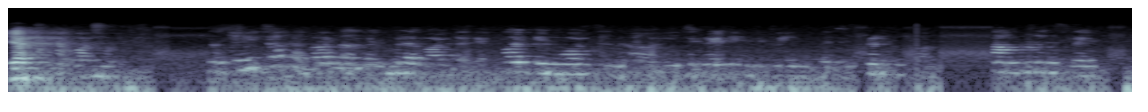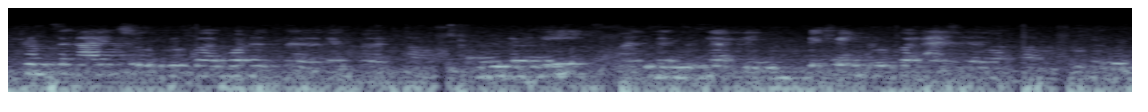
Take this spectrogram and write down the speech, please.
Yeah. I have. So can you talk about a little bit about the effort involved in uh, integrating between the different uh, components, like from Sakai to Grouper, what is the effort, uh, the needs, and then similarly between Grouper and the uh, Google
